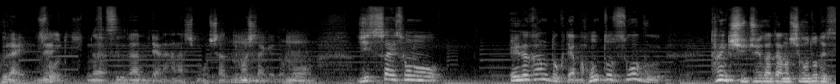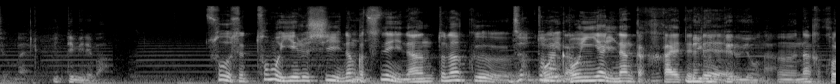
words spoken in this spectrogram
ぐらいねそうですね。普通だみたいな話もおっしゃってましたけども、うんうん実際その映画監督ってやっぱ本当すごく短期集中型の仕事ですよね言ってみれば。そうですね。とも言えるし、なんか常になんとなく、ずっとぼんやりなんか抱えてて、てるようなうん、なんか転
